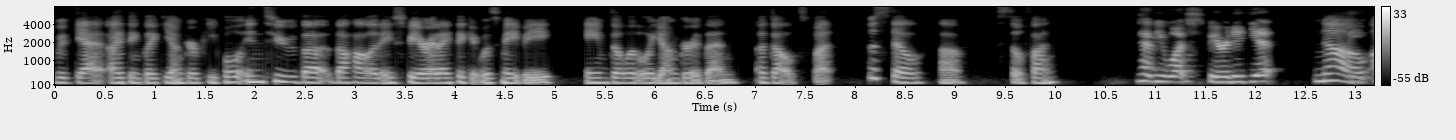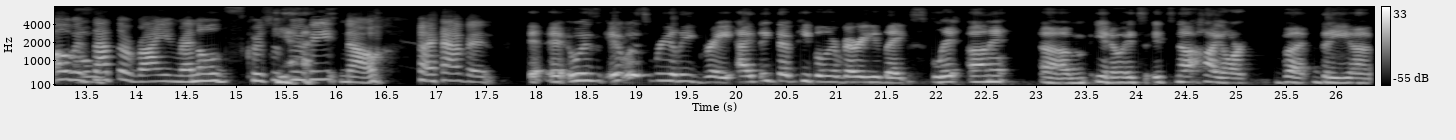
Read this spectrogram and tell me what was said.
would get I think like younger people into the the holiday spirit. I think it was maybe aimed a little younger than adults, but it was still uh still fun. Have you watched Spirited yet? No. Oh, is Oh. that the Ryan Reynolds Christmas Yes. movie? No, I haven't. It, it was it was really great. I think that people are very like split on it. Um, you know, it's it's not high art, but the uh,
